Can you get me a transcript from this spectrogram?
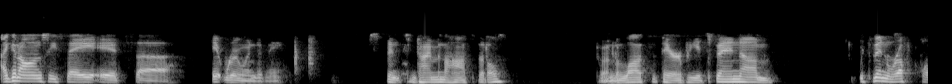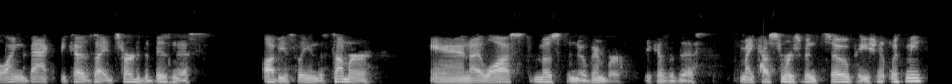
I can honestly say it's, uh, it ruined me. Spent some time in the hospital, going to lots of therapy. It's been, um, it's been rough clawing back because I had started the business obviously in the summer, and I lost most of November because of this. My customers have been so patient with me.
